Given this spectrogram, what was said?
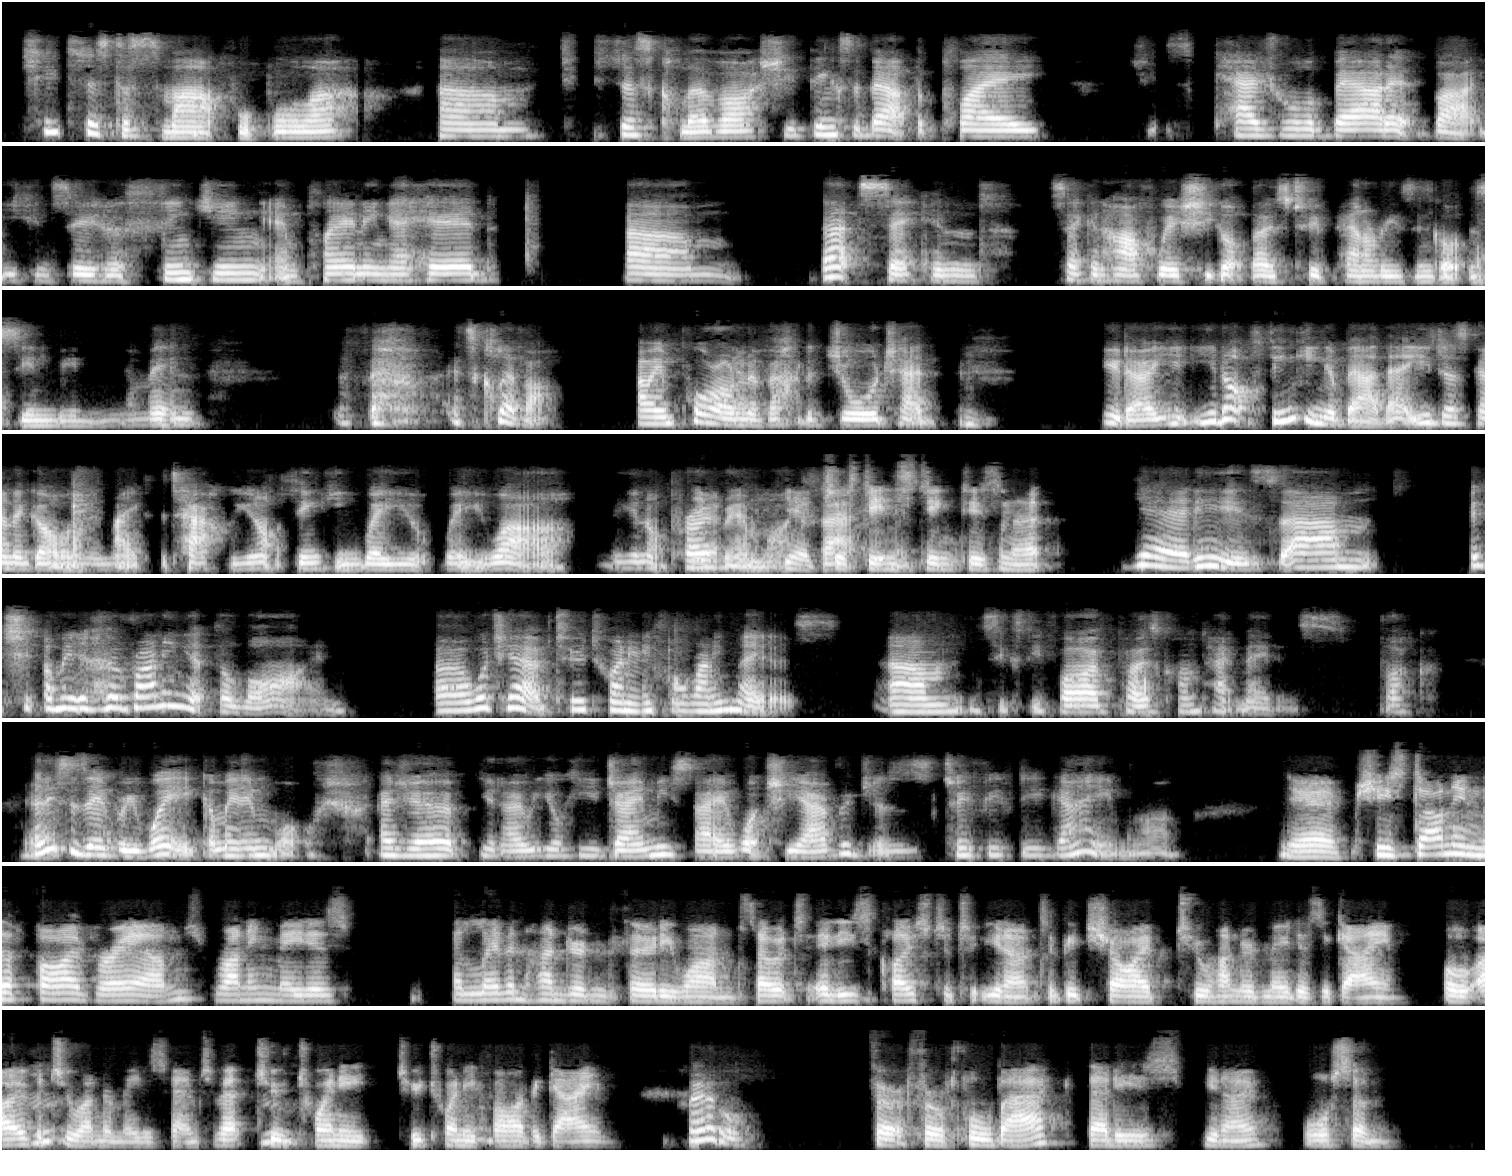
she's just a smart footballer. Um, she's just clever. She thinks about the play. She's casual about it, but you can see her thinking and planning ahead. Um, that second second half where she got those two penalties and got the sin bin. I mean, it's clever. I mean, poor old Nevada George had, you know, you, are not thinking about that. You're just going to go in and make the tackle. You're not thinking where you where you are. You're not programmed yeah. like yeah, that. Yeah, just instinct, isn't it? Yeah, it is. Um, it's, I mean, her running at the line. Uh, what you have? Two twenty four running meters um, 65 post contact meters. Like. And this is every week. I mean, as you you know, you'll hear Jamie say what she averages 250 a game. Yeah, she's done in the five rounds running meters 1131. So it's, it is close to, you know, it's a bit shy of 200 meters a game or over mm-hmm. 200 meters a game. It's about 220, mm-hmm. 225 a game. Incredible. For, for a fullback, that is, you know, awesome.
